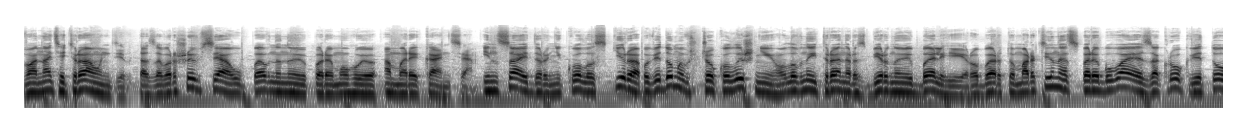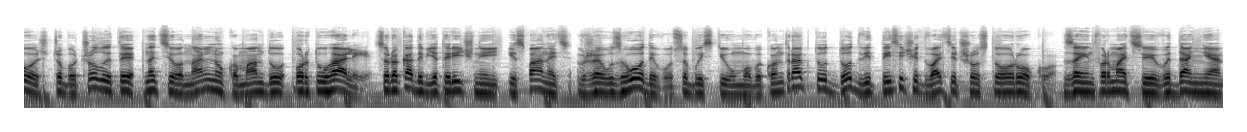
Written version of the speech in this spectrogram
12 раундів та завершився упевненою перемогою американця. Інсайдер Ніколо Скіра повідомив, що колишній головний тренер збірної Бельгії Роберто Мартінес перебуває за крок від того, щоб очолити національну команду Португалії. 49-річний іспанець вже узгодив особисті умови контракту до 2026 року. За інформацією видання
